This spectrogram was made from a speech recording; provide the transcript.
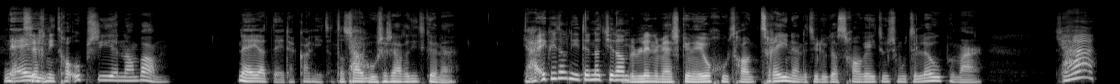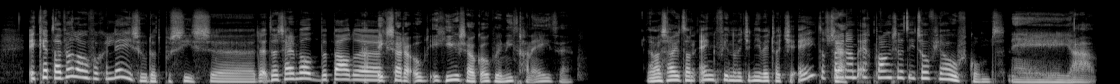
Nee, Zeg niet gewoon oepsie en dan bam. nee, dat, nee, dat kan niet. Want Ja, zou, hoe zou dat niet kunnen? ja, ik weet ook niet. En dat je dan Blinde mensen kunnen heel goed gewoon trainen natuurlijk, dat ze gewoon weten hoe ze moeten lopen, maar Ja, ik heb daar wel over gelezen hoe dat precies. eh er zijn wel bepaalde. ik zou daar ook, ik, hier zou ik ook weer niet gaan eten. Nou, maar zou je het dan eng vinden dat je niet weet wat je eet? Of zou je Ja. dan echt bang zijn dat iets over je hoofd komt? Nee, ja,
